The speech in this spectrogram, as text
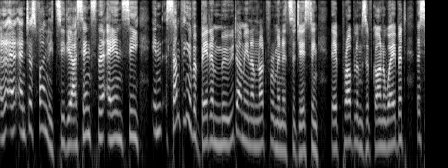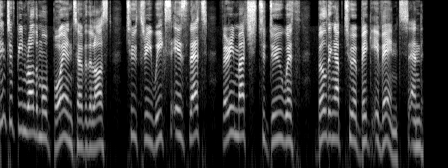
And, and, and, just finally, Tshidi, I sense the ANC in something of a better mood. I mean, I'm not for a minute suggesting their problems have gone away, but they seem to have been rather more buoyant over the last two, three weeks. Is that very much to do with building up to a big event and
